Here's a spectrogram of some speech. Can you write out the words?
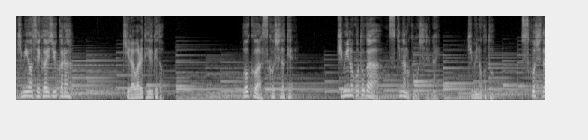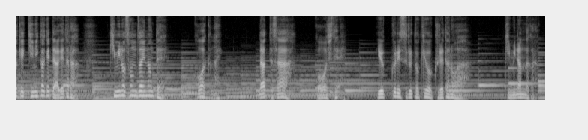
君は世界中から嫌われているけど、僕は少しだけ君のことが好きなのかもしれない。君のこと少しだけ気にかけてあげたら、君の存在なんて怖くない。だってさ、こうしてゆっくりする時をくれたのは君なんだから。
